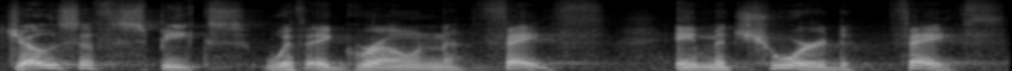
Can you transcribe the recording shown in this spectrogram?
Joseph speaks with a grown faith, a matured faith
